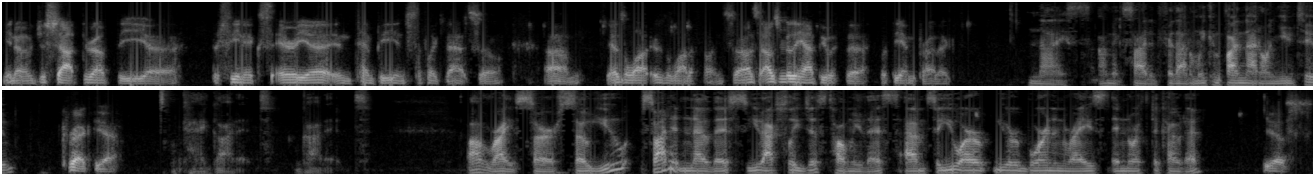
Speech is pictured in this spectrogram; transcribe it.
you know, just shot throughout the uh, the Phoenix area in Tempe and stuff like that. So um, it was a lot. It was a lot of fun. So I was I was really happy with the with the end product. Nice. I'm excited for that, and we can find that on YouTube. Correct. Yeah. Okay. Got it. Got it. All right, sir. So you, so I didn't know this. You actually just told me this. Um, so you are you were born and raised in North Dakota. Yes.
